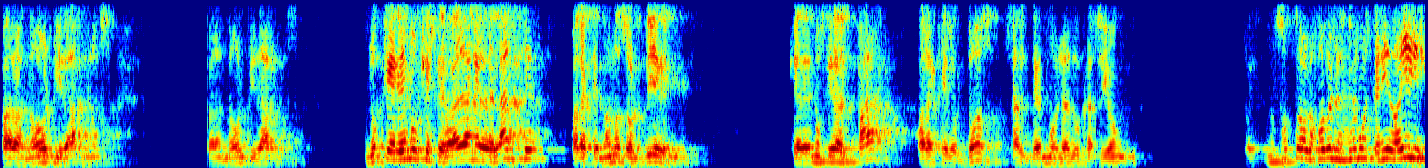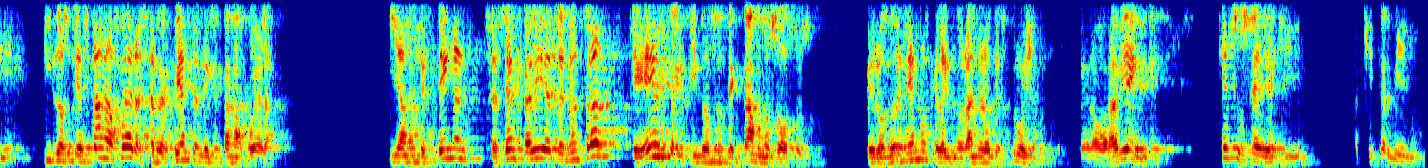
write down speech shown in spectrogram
para no olvidarnos, para no olvidarlos. No queremos que se vayan adelante para que no nos olviden. Queremos ir al PAC para que los dos salvemos la educación. Pues nosotros los jóvenes hemos tenido ahí y los que están afuera se arrepienten de que están afuera. Y aunque tengan 60 días de no entrar, que entren y los aceptamos nosotros. Pero no dejemos que la ignorancia los destruya. Pero ahora bien, ¿qué sucede aquí? Aquí termino.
